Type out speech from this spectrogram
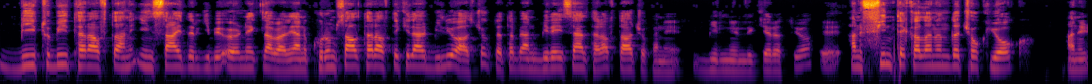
B2B tarafta hani insider gibi örnekler var. Yani kurumsal taraftakiler biliyor az çok da tabii hani bireysel taraf daha çok hani bilinirlik yaratıyor. Ee, hani fintech alanında çok yok hani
